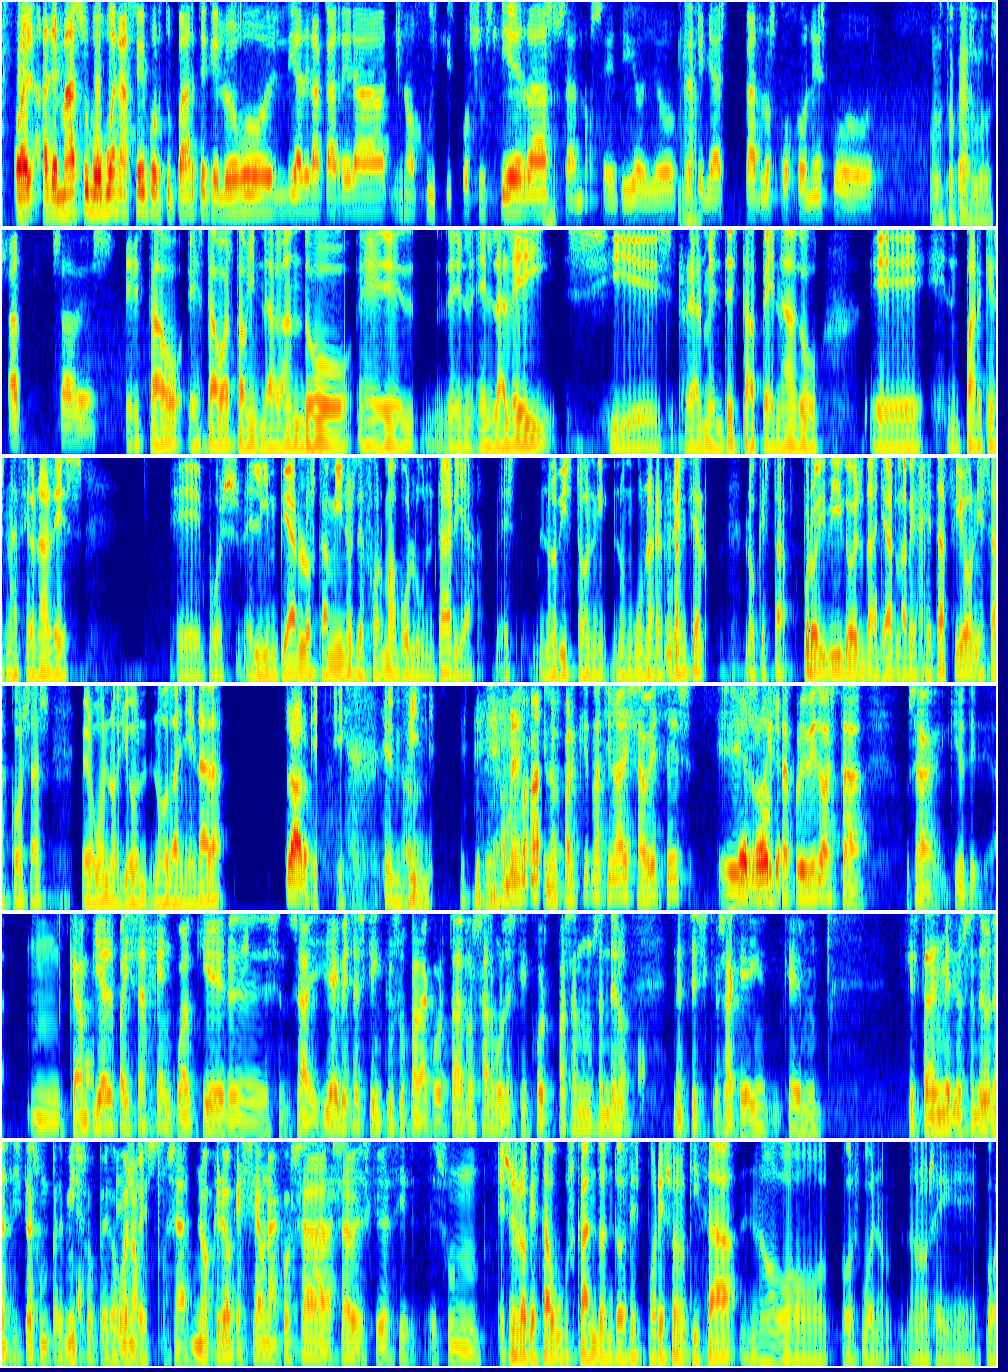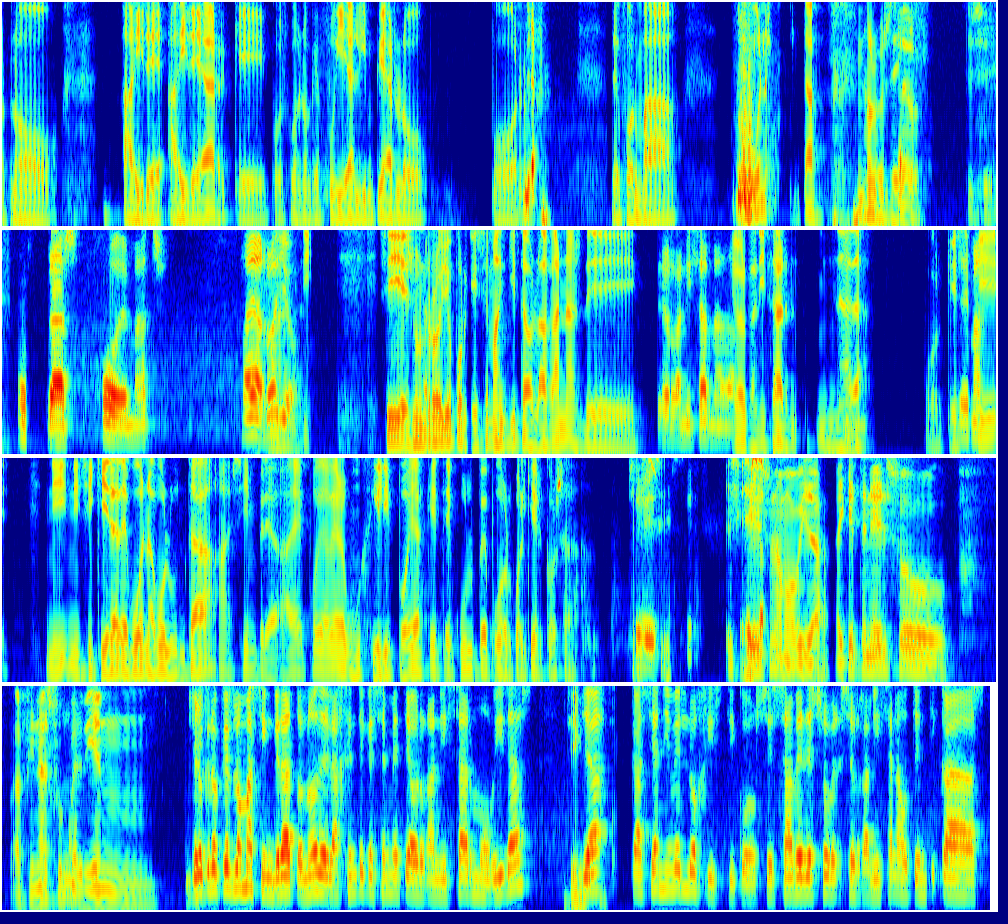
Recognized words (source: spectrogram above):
O- Además, hubo buena fe por tu parte, que luego el día de la carrera no fuisteis por sus tierras. O sea, no sé, tío. Yo creo que ya es tocar los cojones por. Por tocarlos. tocar, ¿Sabes? he estado, he estado hasta indagando eh, en, en la ley si es- realmente está penado eh, en parques nacionales eh, pues limpiar los caminos de forma voluntaria. Es- no he visto ni- ninguna referencia. Lo, lo que está prohibido es dañar la vegetación y esas cosas, pero bueno, yo no dañé nada. Claro. eh, en Claro. fin. Hombre, en los parques nacionales a veces eh, sí que está prohibido hasta, o sea, quiero decir, cambiar el paisaje en cualquier, eh, o sea, y hay veces que incluso para cortar los árboles que pasan un sendero, neces- o sea, que, que, que están en medio de un sendero necesitas un permiso, pero Eso bueno, es. o sea, no creo que sea una cosa, ¿sabes? Quiero decir, es un, Eso es lo que he estado buscando. Entonces, por eso quizá no, pues bueno, no lo sé, por no aire, airear que, pues bueno, que fui a limpiarlo por Ya. de forma de buena. No lo sé. claro, sí, sí. Ostras, joder, macho. Vaya rollo Sí. Sí, es un rollo porque se me han quitado las ganas de, de organizar de nada. organizar nada. Porque es que ni, ni siquiera de buena voluntad ah, siempre ah, puede haber algún gilipollas que te culpe por cualquier cosa. Sí, Es- es- sí. Es que Es- una movida, hay que tener eso al final súper bien, Yo creo que es lo más ingrato, ¿no? De la gente que se mete a organizar movidas, sí. ya casi a nivel logístico. Se sabe de sobre, se organizan auténticas,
